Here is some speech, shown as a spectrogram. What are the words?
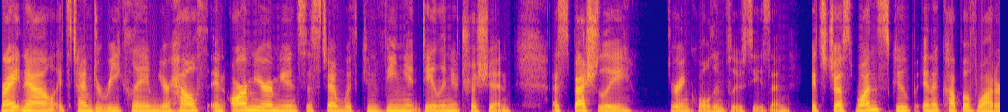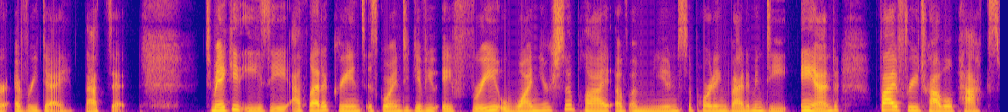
Right now, it's time to reclaim your health and arm your immune system with convenient daily nutrition, especially during cold and flu season. It's just one scoop in a cup of water every day. That's it. To make it easy, Athletic Greens is going to give you a free one year supply of immune supporting vitamin D and five free travel packs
